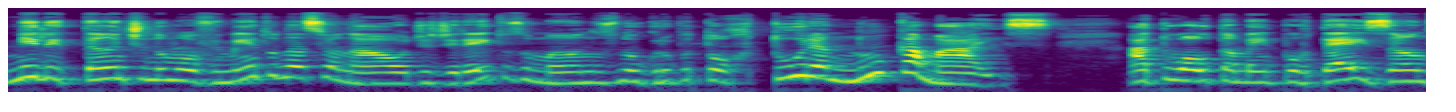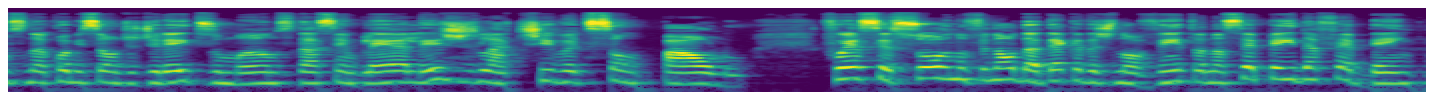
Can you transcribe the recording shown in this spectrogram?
Militante no Movimento Nacional de Direitos Humanos no grupo Tortura Nunca Mais. Atuou também por 10 anos na Comissão de Direitos Humanos da Assembleia Legislativa de São Paulo. Foi assessor no final da década de 90 na CPI da FEBEM,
